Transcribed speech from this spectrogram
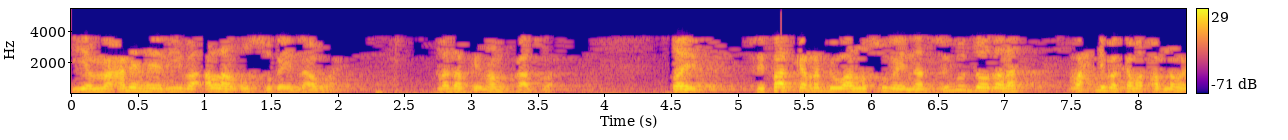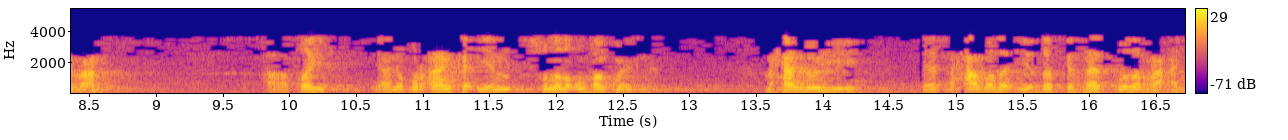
iyo macnaheediiba allaan u sugaynaa waay madhabka imaamku kaas waay ayib. Sifaadka rabbi waanu sugaynaa sugudoodana wax dhiba kama qabna way macna. Ayib. Yani qur'aanka iyo sunnada un baan ku egnaa. Maxaa loo yidhi saxaabada iyo dadka raadkooda raacay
